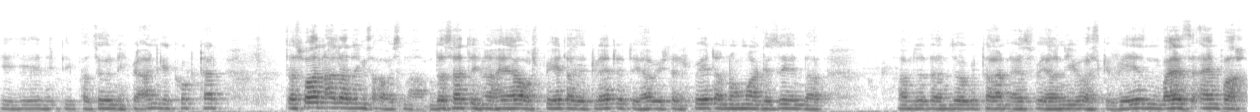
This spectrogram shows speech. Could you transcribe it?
die, die Person nicht mehr angeguckt hat. Das waren allerdings Ausnahmen. Das hat sich nachher auch später geglättet, die habe ich dann später nochmal gesehen. Da haben sie dann so getan, als wäre nie was gewesen, weil es einfach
